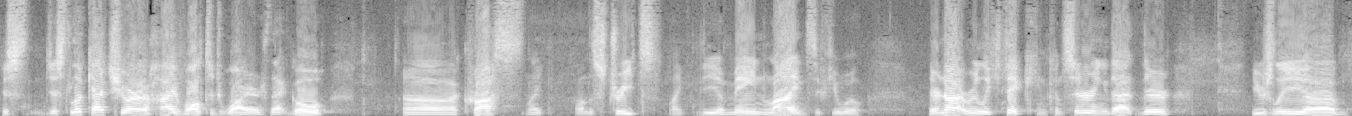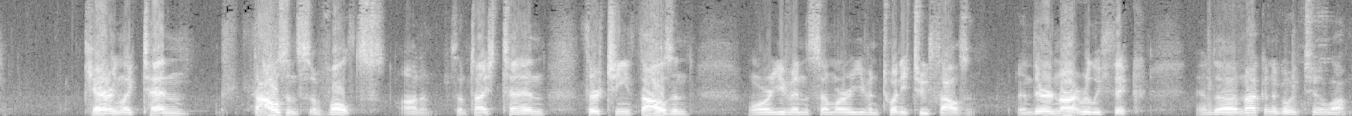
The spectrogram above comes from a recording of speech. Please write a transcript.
just just look at your high voltage wires that go uh, across like on the streets, like the uh, main lines, if you will. They're not really thick, and considering that they're usually uh, carrying like 10 thousandths of volts on them, sometimes 10, 13,000, or even somewhere even 22,000, and they're not really thick. And uh, I'm not going to go into a lot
